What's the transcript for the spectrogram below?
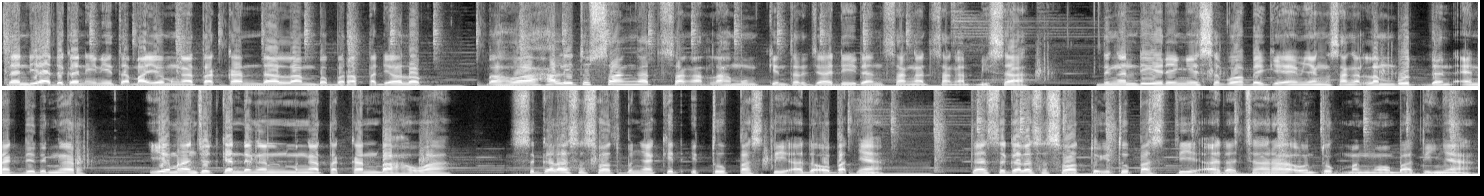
Dan di adegan ini Tamayo mengatakan dalam beberapa dialog bahwa hal itu sangat-sangatlah mungkin terjadi dan sangat-sangat bisa. Dengan diiringi sebuah BGM yang sangat lembut dan enak didengar, ia melanjutkan dengan mengatakan bahwa segala sesuatu penyakit itu pasti ada obatnya, dan segala sesuatu itu pasti ada cara untuk mengobatinya.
